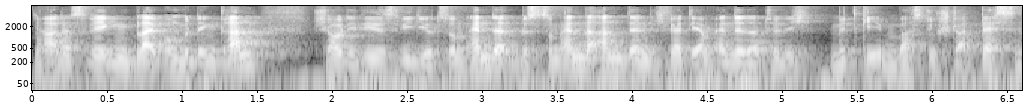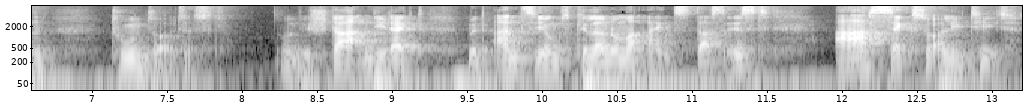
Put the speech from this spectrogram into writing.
Ja, deswegen bleib unbedingt dran, schau dir dieses Video zum Ende, bis zum Ende an, denn ich werde dir am Ende natürlich mitgeben, was du stattdessen tun solltest. Und wir starten direkt mit Anziehungskiller Nummer eins. Das ist Asexualität.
